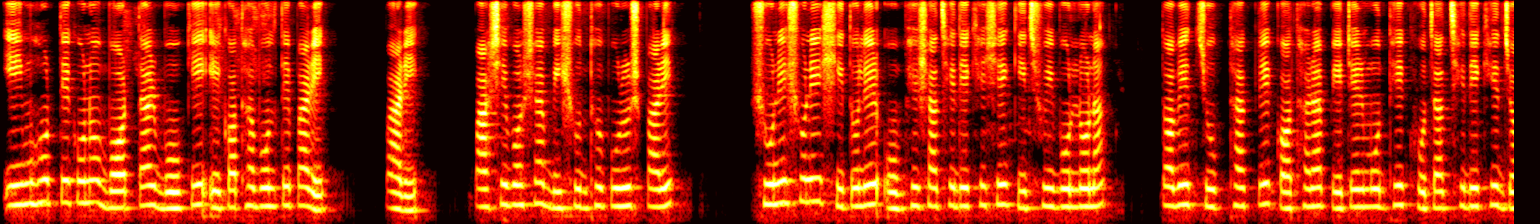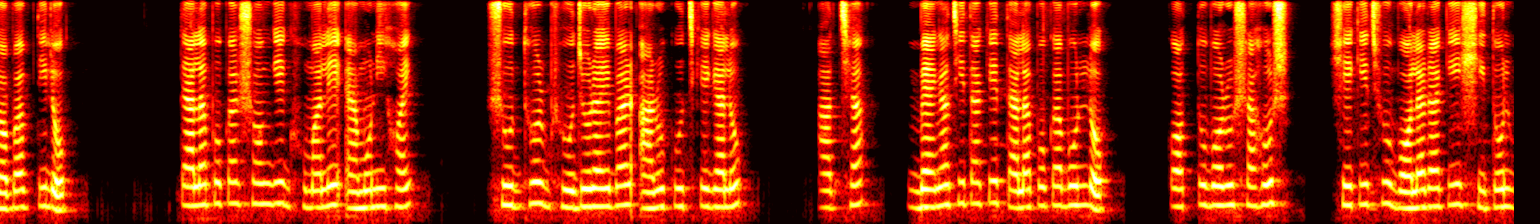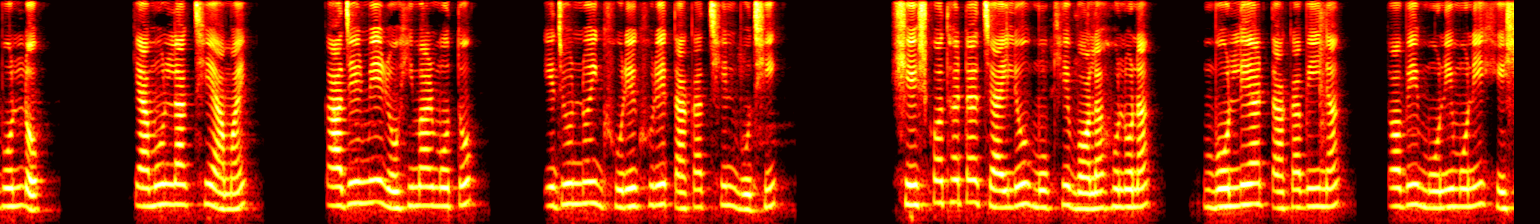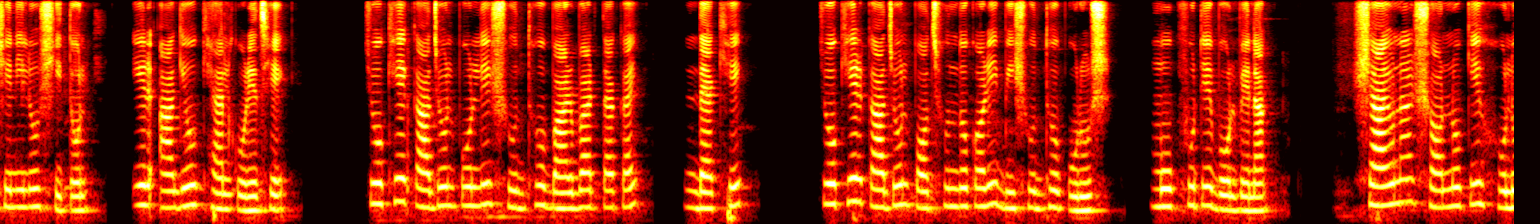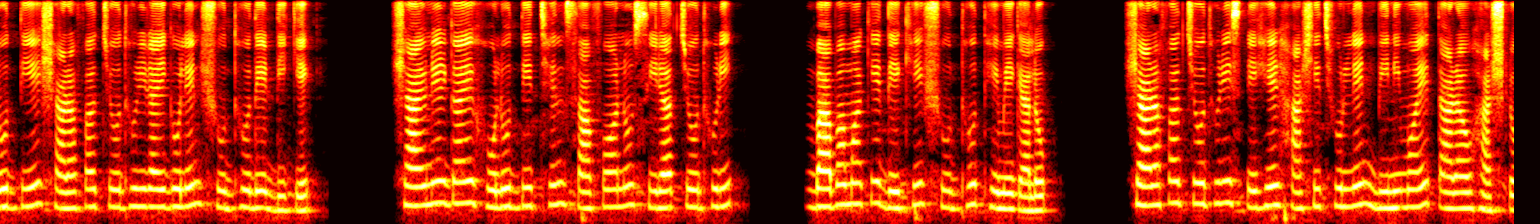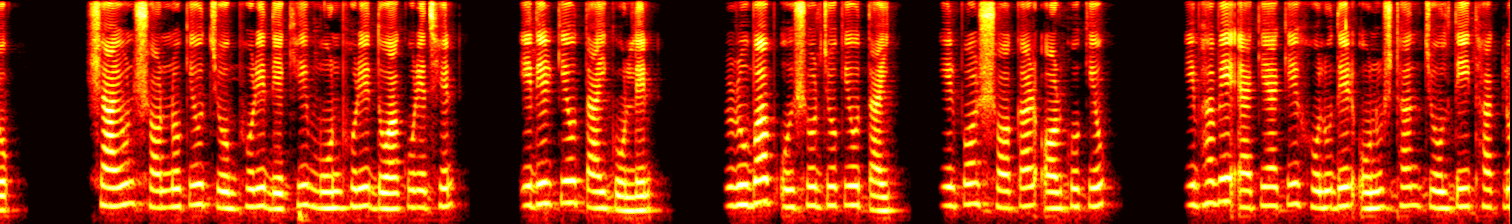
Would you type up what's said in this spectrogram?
এই মুহূর্তে কোনো বর্তার বউকে কথা বলতে পারে পারে। পাশে বসা বিশুদ্ধ পুরুষ পারে। শুনে শুনে শীতলের অভ্যেস আছে দেখে সে কিছুই বলল না। তবে চুপ থাকলে কথারা পেটের মধ্যে খোঁচাচ্ছে দেখে জবাব দিল, তেলাপোকার সঙ্গে ঘুমালে এমনই হয়। শুদ্ধর ভ্রুজোড়া এবার আরও কুচকে গেল। আচ্ছা ব্যাঙাচি তাকে তেলাপোকা বলল, কত বড় সাহস। সে কিছু বলার আগেই শীতল বলল, কেমন লাগছে আমায়? কাজের মেয়ে রহিমার মতো। এজন্যই ঘুরে ঘুরে তাকাচ্ছেন বুঝি। শেষ কথাটা চাইলেও মুখে বলা হলো না। বললে আর তাকাবেই না। তবে মনে মনে হেসে নিল শীতল। এর আগেও খেয়াল করেছে। চোখে কাজল পড়লে শুদ্ধ বারবার তাকায়। দেখে, চোখের কাজল পছন্দ করে বিশুদ্ধ পুরুষ। মুখ ফুটে বলবে না। সায়নার স্বর্ণকে হলুদ দিয়ে সারাফাত চৌধুরীরা এগোলেন শুদ্ধদের দিকে। সায়নের গায়ে হলুদ দিচ্ছেন সাফওয়ান ও সিরাজ চৌধুরী। বাবা মাকে দেখে শুদ্ধ থেমে গেল। সারাফাত চৌধুরী স্নেহের হাসি ছুড়লেন, বিনিময়ে তারাও হাসল। সায়ন স্বর্ণকেও চোখ ভরে দেখে মন ভরে দোয়া করেছেন, এদেরকেও তাই করলেন। রুবাব ঐশ্বর্যকেও তাই। এরপর সকার অর্ককেও এভাবে একে একে হলুদের অনুষ্ঠান চলতেই থাকল।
